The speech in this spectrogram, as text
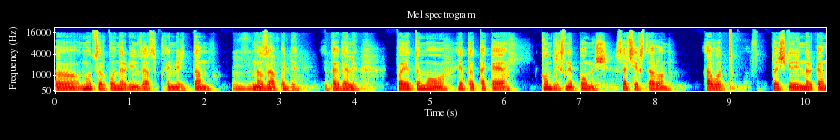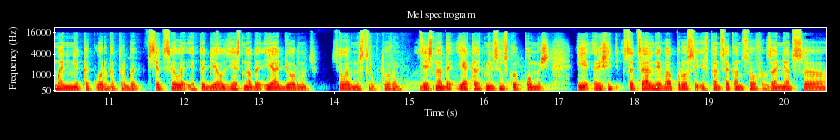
э, ну, церковные организации, по крайней мере, там, угу. на Западе и так далее. Поэтому это такая комплексная помощь со всех сторон. А вот с точки зрения наркомании нет такого органа, который бы всецело это делал. Здесь надо и одернуть, силовым структурам. Здесь надо и оказать медицинскую помощь, и решить социальные вопросы, и в конце концов заняться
